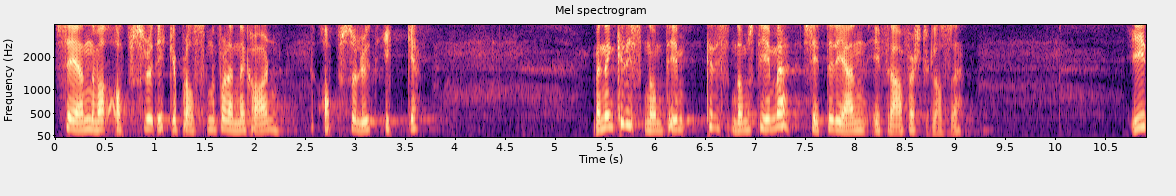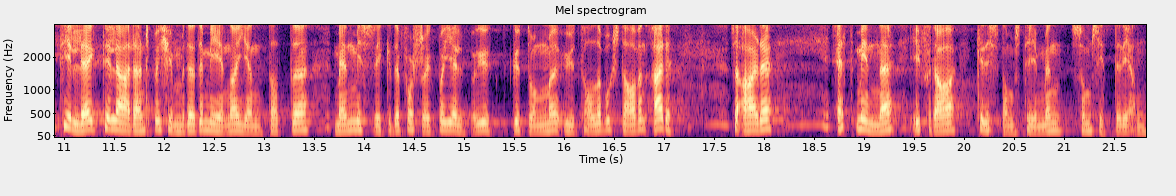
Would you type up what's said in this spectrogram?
Scenen var absolutt ikke plassen for denne karen. Absolutt ikke. Men en kristendomstime sitter igjen fra første klasse. I tillegg til lærerens bekymrede mine og gjentatte, men mislykkede forsøk på å hjelpe guttungen med å uttale bokstaven R, så er det et minne fra kristendomstimen som sitter igjen.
